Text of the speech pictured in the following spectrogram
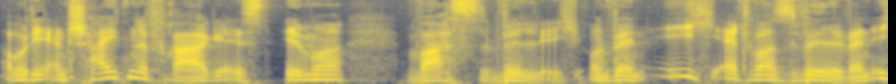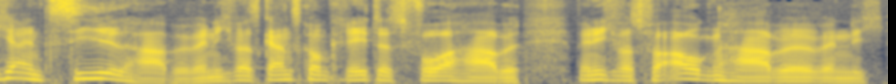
Aber die entscheidende Frage ist immer, was will ich? Und wenn ich etwas will, wenn ich ein Ziel habe, wenn ich was ganz Konkretes vorhabe, wenn ich was vor Augen habe, wenn ich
